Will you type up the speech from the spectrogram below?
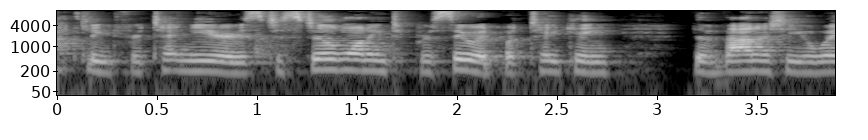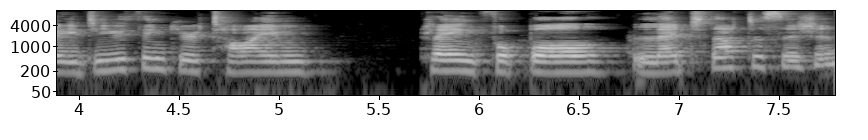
athlete for 10 years to still wanting to pursue it, but taking the vanity away. Do you think your time playing football led to that decision?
